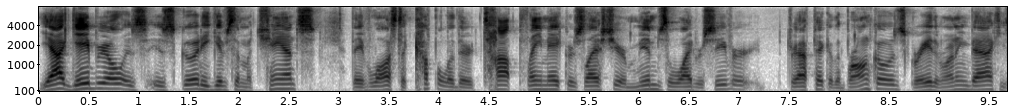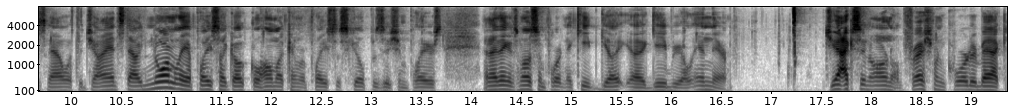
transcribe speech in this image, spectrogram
Yeah, Gabriel is is good. He gives them a chance. They've lost a couple of their top playmakers last year. Mims, the wide receiver, draft pick of the Broncos. Gray, the running back, he's now with the Giants. Now, normally a place like Oklahoma can replace the skill position players, and I think it's most important to keep uh, Gabriel in there. Jackson Arnold, freshman quarterback.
